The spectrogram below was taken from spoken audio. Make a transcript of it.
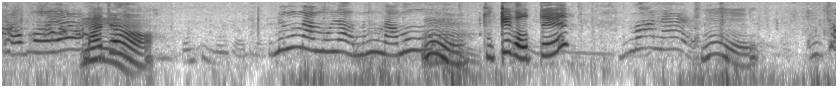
저거야? 맞아. 능나무야, 능나무. 응. 두께가 어때? 이만해. 응. 엄청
